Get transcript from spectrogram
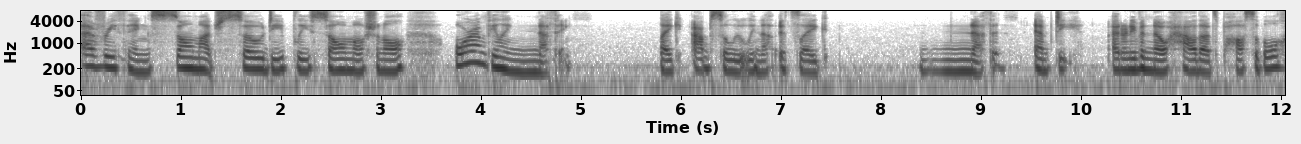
everything so much, so deeply, so emotional, or I'm feeling nothing. Like absolutely nothing. It's like nothing, empty. I don't even know how that's possible,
